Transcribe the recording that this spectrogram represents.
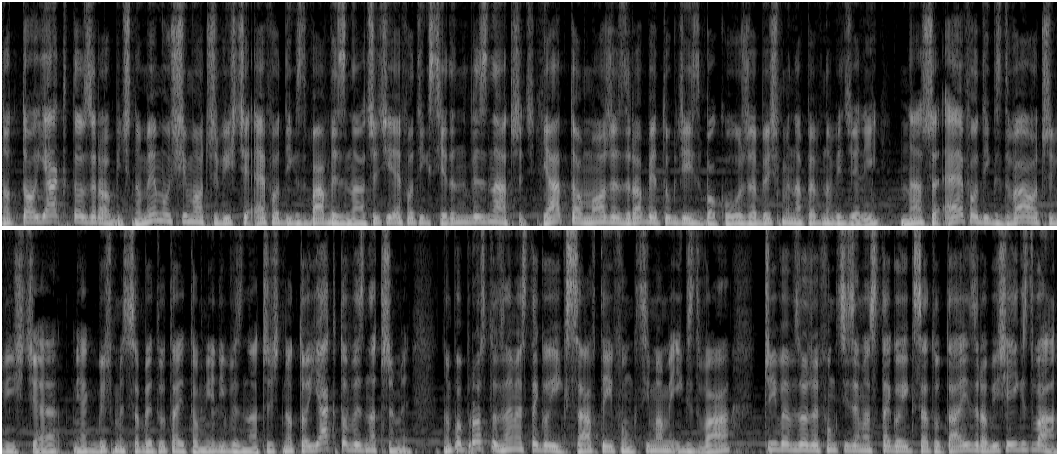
No to jak to zrobić? No my musimy oczywiście f od x2 wyznaczyć i f od x1 wyznaczyć. Ja to może zrobię tu gdzieś z boku, żebyśmy na pewno wiedzieli. Nasze f od x2 oczywiście, jakbyśmy sobie tutaj to mieli wyznaczyć, no to jak to wyznaczymy? No po prostu zamiast tego xa w tej funkcji mamy x2, czyli we wzorze funkcji zamiast tego xa tutaj zrobi się x2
